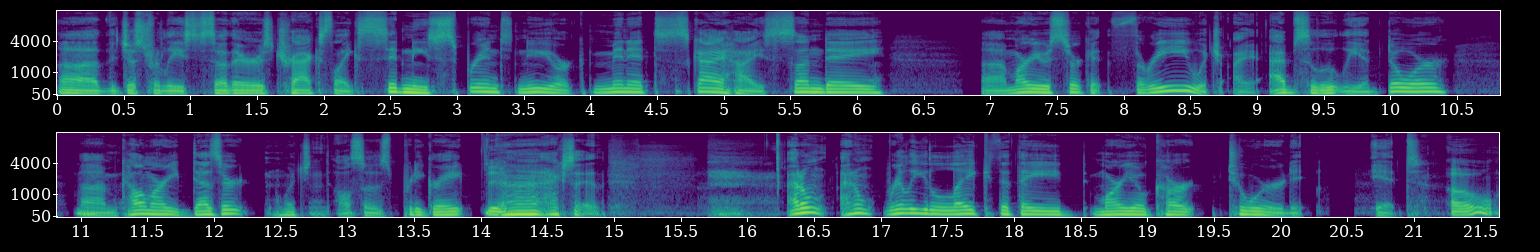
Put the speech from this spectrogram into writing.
uh, that just released. So there's tracks like Sydney Sprint, New York Minute, Sky High Sundae, uh, Mario Circuit 3, which I absolutely adore, Mm. um, Kalimari Desert, which also is pretty great. Yeah. Uh, actually, I don't I don't really like that they Mario Kart toured it oh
